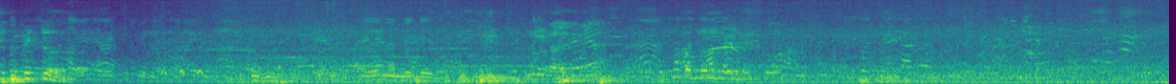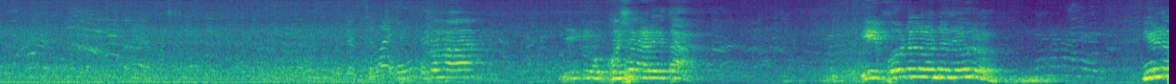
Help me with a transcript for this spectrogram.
తిప్పి పెట్టు. పెట్టేది ఇదమ్మా, నీకు క్వశ్చన్ అడుగుతా. ఈ ఫోటోలో ఉండేది ఎవరు? ఈయన?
